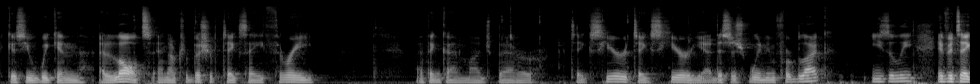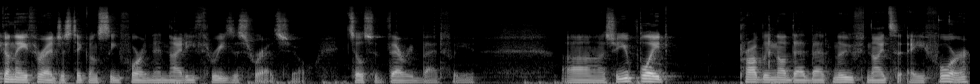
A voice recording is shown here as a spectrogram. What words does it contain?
because you weaken a lot. And after bishop takes a3, I think I'm much better. Takes here, takes here. Yeah, this is winning for black easily. If you take on a3, I just take on c4, and then knight e3 is a threat, so it's also very bad for you. Uh, so you played probably not that bad move, knight to a4.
